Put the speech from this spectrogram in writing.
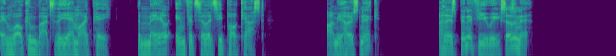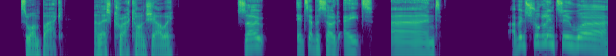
and welcome back to the MIP, the Male Infertility Podcast. I'm your host, Nick, and it's been a few weeks, hasn't it? So I'm back, and let's crack on, shall we? So, it's episode eight, and I've been struggling to uh,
